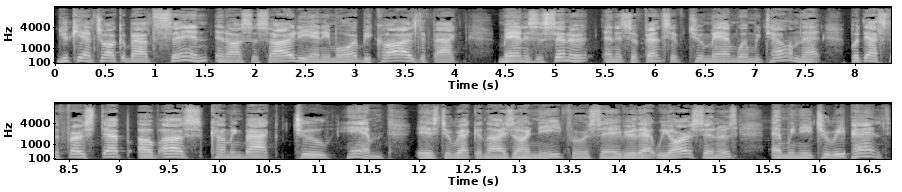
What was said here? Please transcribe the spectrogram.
You can't talk about sin in our society anymore because the fact man is a sinner and it's offensive to man when we tell him that. But that's the first step of us coming back to him is to recognize our need for a savior, that we are sinners and we need to repent.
